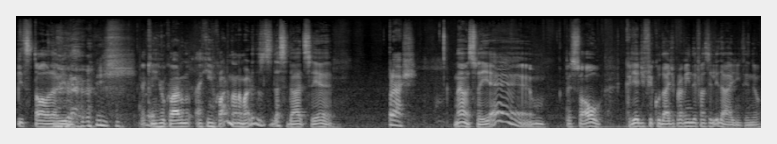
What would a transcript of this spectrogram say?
pistola da vida. Aqui em Rio Claro, aqui em Rio Claro não, na maioria das, das cidades, isso aí é praxe. Não, isso aí é. O pessoal cria dificuldade para vender facilidade, entendeu?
